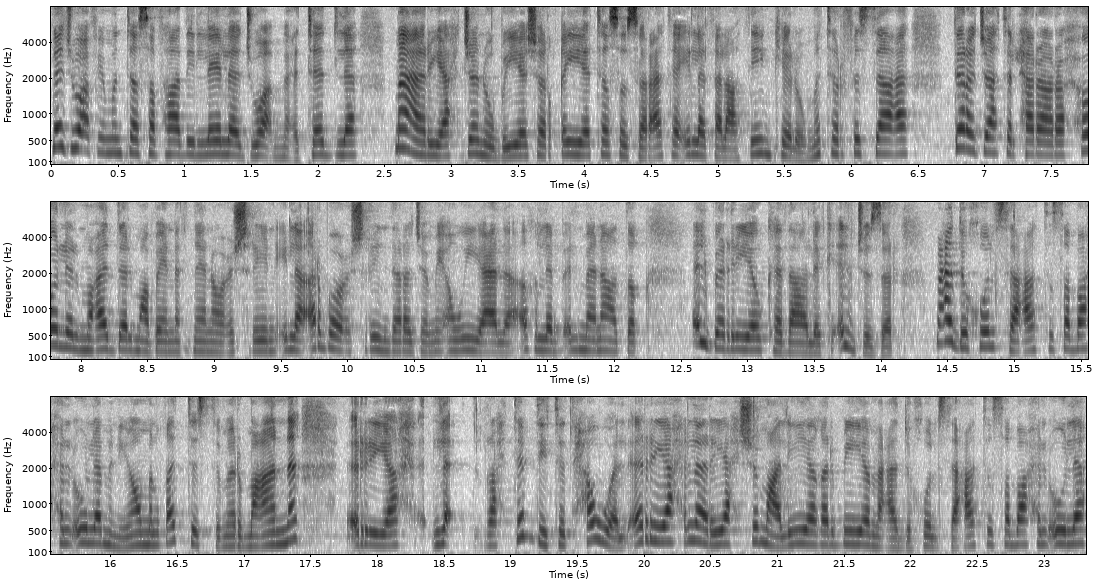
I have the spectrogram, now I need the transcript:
الأجواء في منتصف هذه الليلة أجواء معتدلة مع رياح جنوبية شرقية تصل سرعتها إلى 30 كيلو متر في الساعة. درجات الحرارة حول المعدل ما بين 22 إلى 24 درجة مئوية على أغلب المناطق. البرية وكذلك الجزر. مع دخول ساعات الصباح الأولى من يوم الغد تستمر معنا الرياح لا راح تبدي تتحول. الرياح إلى رياح شمالية غربية مع دخول ساعات الصباح الأولى.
